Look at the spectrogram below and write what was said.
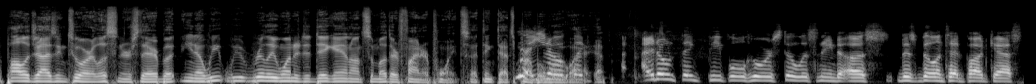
apologizing to our listeners there, but you know we we really wanted to dig in on some other finer points. I think that's Yeah, probably you know, why. like, I don't think people who are still listening to us, this Bill and Ted podcast,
